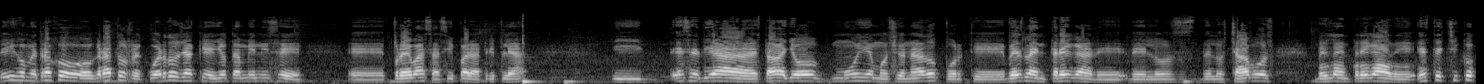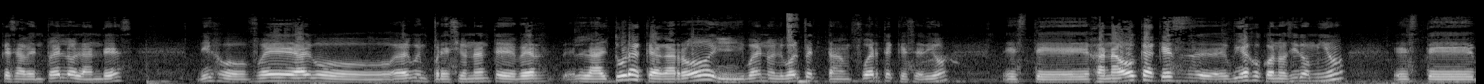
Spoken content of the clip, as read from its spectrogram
dijo, me trajo gratos recuerdos, ya que yo también hice eh, pruebas así para AAA. Y ese día estaba yo muy emocionado porque ves la entrega de, de, los, de los chavos, ves la entrega de este chico que se aventó el holandés dijo, fue algo, algo impresionante ver la altura que agarró y bueno, el golpe tan fuerte que se dio. Este, Hanaoka, que es eh, viejo conocido mío, este,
